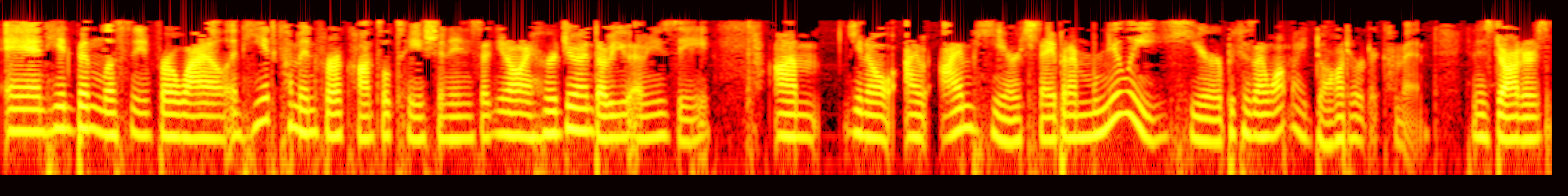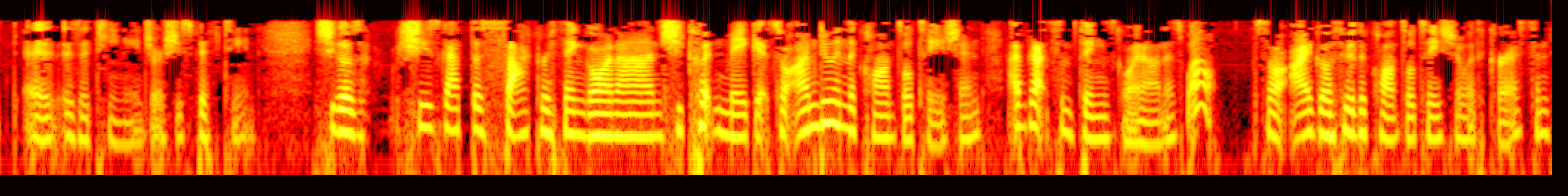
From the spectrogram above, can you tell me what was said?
and he had been listening for a while and he had come in for a consultation and he said, you know, I heard you on WMUZ. Um, you know, I, I'm here today, but I'm really here because I want my daughter to come in. And his daughter is, is a teenager. She's 15. She goes, she's got this soccer thing going on. She couldn't make it. So I'm doing the consultation. I've got some things going on as well. So I go through the consultation with Chris, and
